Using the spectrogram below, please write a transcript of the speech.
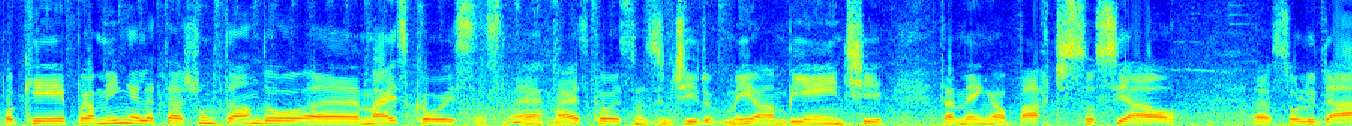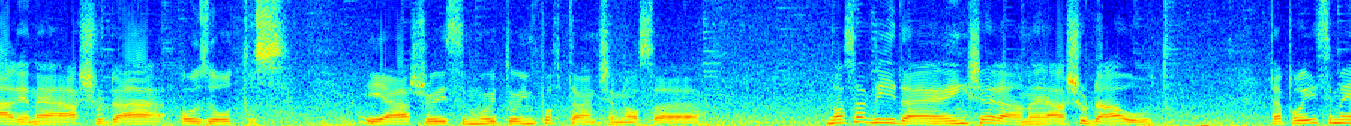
porque para mim ela está juntando uh, mais coisas, né? Mais coisas no sentido meio ambiente, também a parte social, uh, solidária, né? Ajudar os outros. E acho isso muito importante nossa nossa vida em geral, né? Ajudar o outro. Então por isso me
